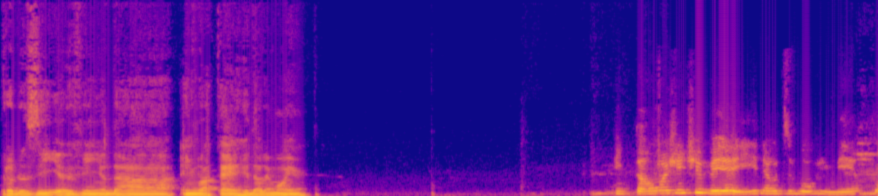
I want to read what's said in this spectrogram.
produzia vinha da Inglaterra e da Alemanha. Então, a gente vê aí né, o desenvolvimento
